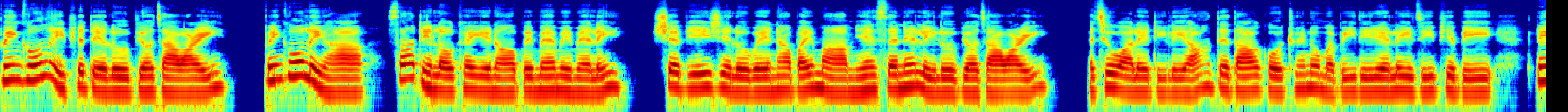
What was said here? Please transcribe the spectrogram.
ပင်ကုန်းလေဖြစ်တယ်လို့ပြောကြပါတယ်။ပင်ကုန်းလေဟာစတင်လောက်ခဲ့ရင်တော့ပင်မမဲမဲလေရှက်ပြေးရေလိုပဲနောက်ပိုင်းမှာမြန်ဆန်တဲ့လေလို့ပြောကြပါတယ်။ အချို့ကလည်းဒီလေဟာတက်သားကိုထွင်းလို့မပြီးသေးတဲ့လေကြီးဖြစ်ပြီးလေ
